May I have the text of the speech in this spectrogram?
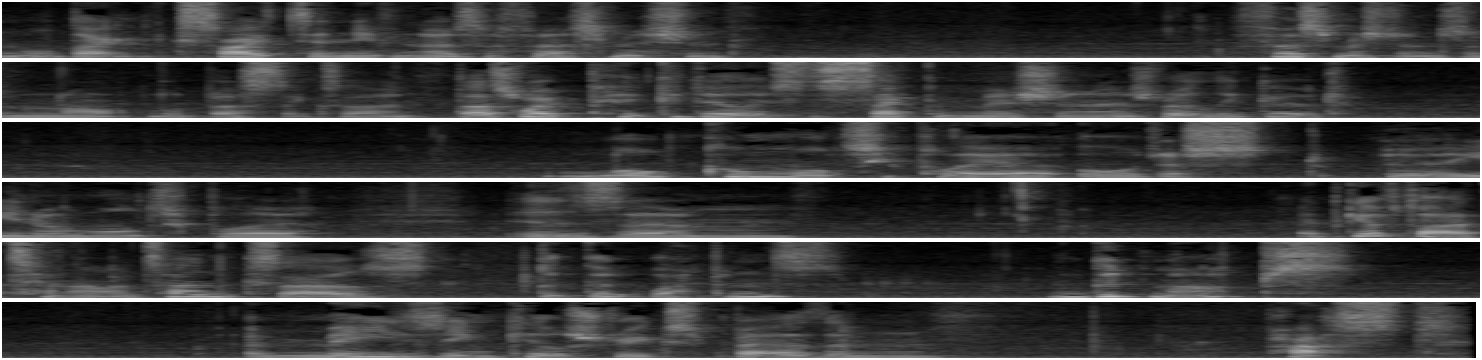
not that exciting, even though it's the first mission. First missions are not the best exciting. That's why Piccadilly is the second mission, and it's really good. Local multiplayer, or just uh, you know multiplayer, is um. I'd give that a ten out of ten because that has the good weapons, good maps, amazing kill streaks, better than past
